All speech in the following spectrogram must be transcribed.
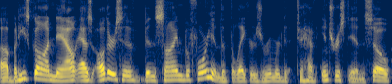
Uh, but he's gone now, as others have been signed before him that the Lakers rumored to have interest in. So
